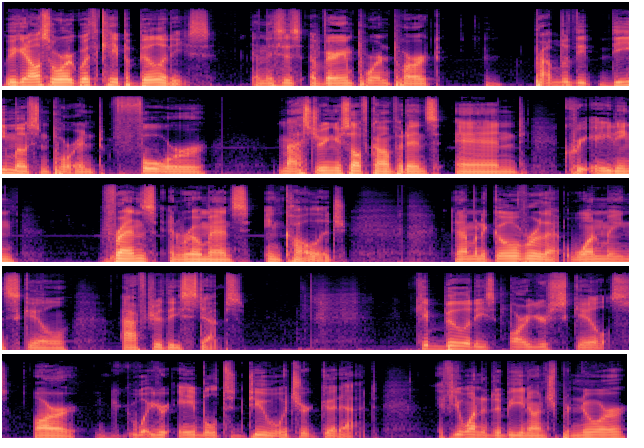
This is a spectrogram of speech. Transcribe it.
We can also work with capabilities. And this is a very important part, probably the, most important for mastering your self confidence and creating friends and romance in college. And I'm going to go over that one main skill after these steps. Capabilities are your skills, are what you're able to do, what you're good at. If you wanted to be an entrepreneur,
